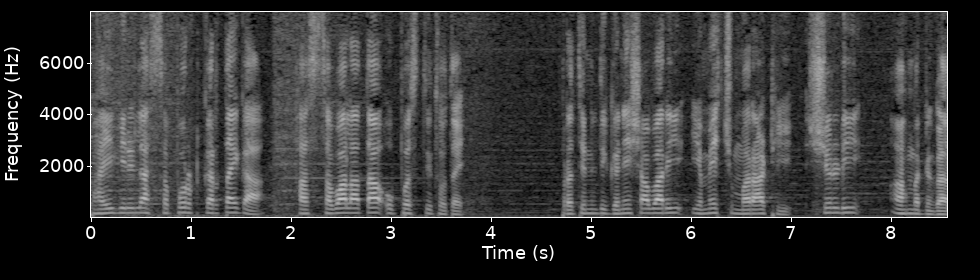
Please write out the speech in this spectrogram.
भाईगिरीला सपोर्ट करताय का? हा सवाल आता उपस्थित होत आहे प्रतिनिधी गणेश आवारी एम एच मराठी शिर्डी अहमदनगर.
